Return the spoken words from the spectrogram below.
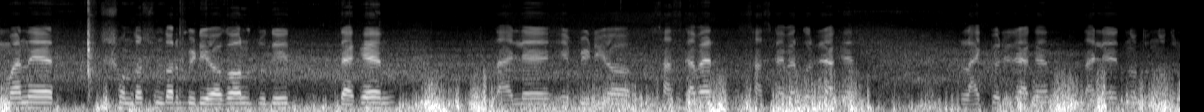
ওমানের সুন্দর সুন্দর ভিডিওগুলো যদি দেখেন তাহলে এই ভিডিও সাবস্ক্রাইবার সাবস্ক্রাইবার করে রাখেন লাইক করে রাখেন তাহলে নতুন নতুন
